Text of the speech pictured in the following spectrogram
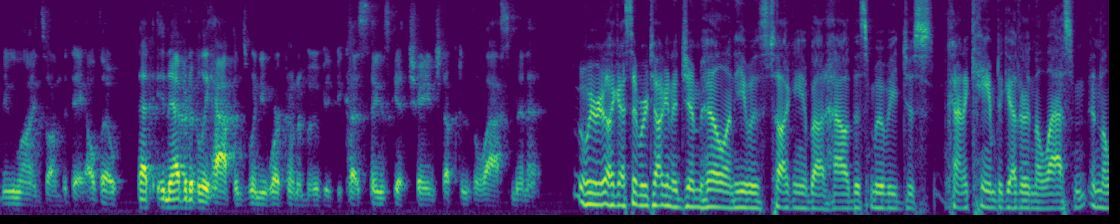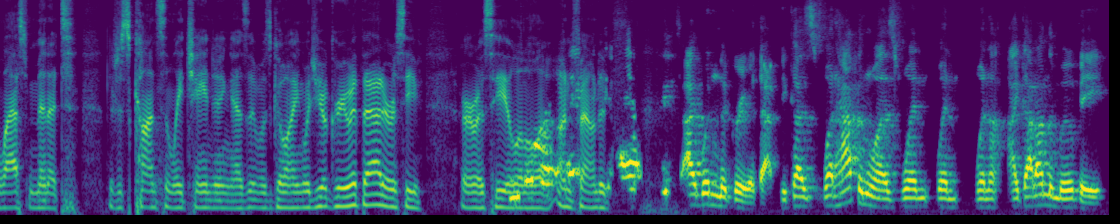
new lines on the day. Although that inevitably happens when you work on a movie because things get changed up to the last minute we were like I said, we were talking to Jim Hill, and he was talking about how this movie just kind of came together in the last in the last minute. They're just constantly changing as it was going. Would you agree with that, or is he, or was he a little no, unfounded? I, I, wouldn't agree with that because what happened was when when when I got on the movie,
